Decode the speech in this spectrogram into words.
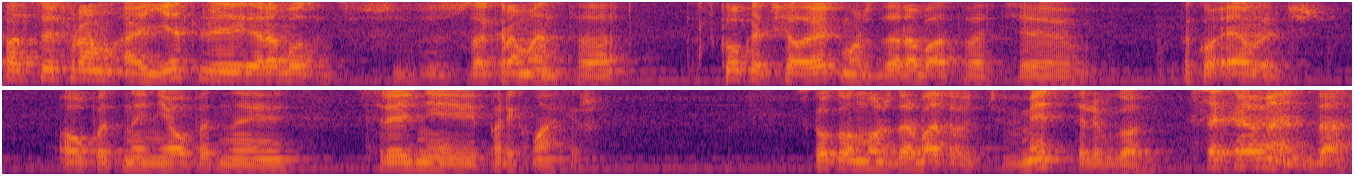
По цифрам, а если работать в Сакраменто, сколько человек может зарабатывать э, такой average, опытный, неопытный, средний парикмахер? Сколько он может зарабатывать в месяц или в год? В Сакраменто? Да.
